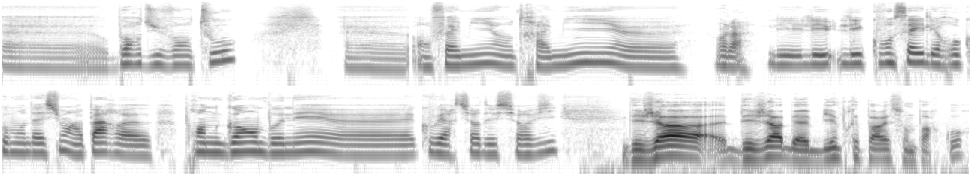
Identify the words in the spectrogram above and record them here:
euh, au bord du Ventoux euh, en famille, entre amis. Euh, voilà, les, conseils, les recommandations, à part prendre gants, bonnet, couverture de survie. Déjà, déjà ben, bien préparer son parcours.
